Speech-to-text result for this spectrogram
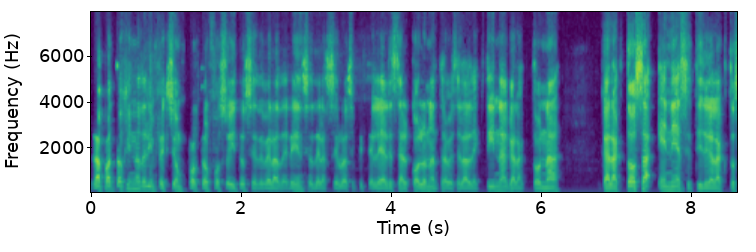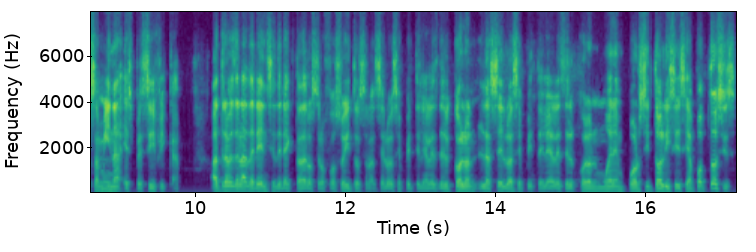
La patógena de la infección por trofozoitos se debe a la adherencia de las células epiteliales al colon a través de la lectina, galactona, galactosa N-acetilgalactosamina específica. A través de la adherencia directa de los trofozoitos a las células epiteliales del colon, las células epiteliales del colon mueren por citólisis y apoptosis,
